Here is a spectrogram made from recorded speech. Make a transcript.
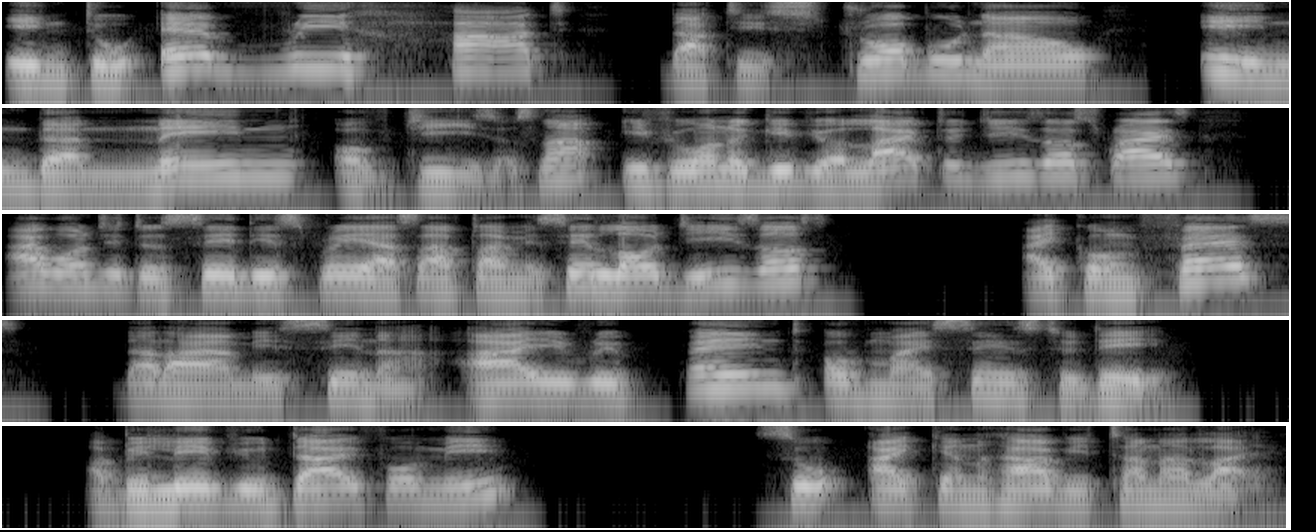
into every heart that is troubled now in the name of Jesus. Now, if you want to give your life to Jesus Christ, I want you to say these prayers after me. Say, Lord Jesus, I confess that I am a sinner. I repent of my sins today. I believe you died for me so I can have eternal life.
